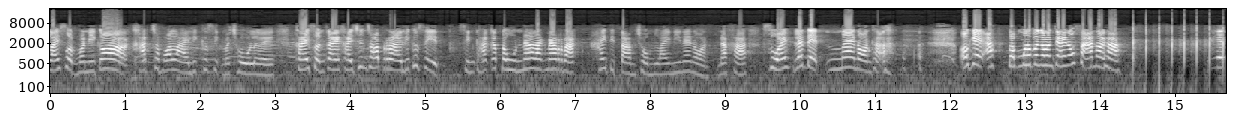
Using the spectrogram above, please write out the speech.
ไลฟ์สดวันนี้ก็คัดเฉพาะลายลิขสิทธิ์มาโชว์เลย ใครสนใจใครชื่นชอบลายลิขสิทธิ์ สินค้าการ์ตูนน่ารักน่ารัก ให้ติดตามชมไลน์นี้แน่นอนนะคะ สวยและเด็ดแน่นอนค่ะ โอเคอะตบมือเป็นกำลังใจให้น้องสาหน่อยค่ะ เย้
